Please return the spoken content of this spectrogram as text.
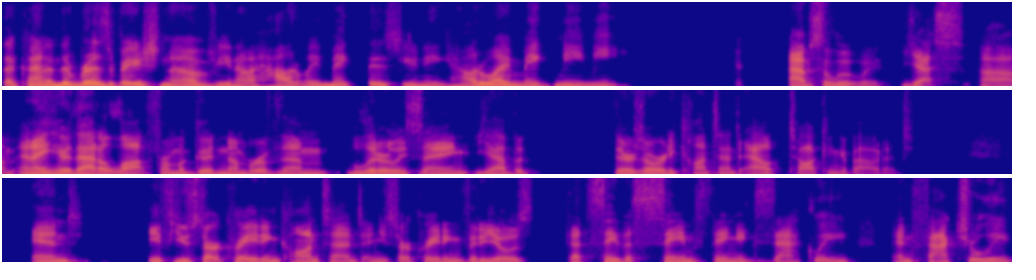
the kind of the reservation of you know how do we make this unique? How do i make me me? Absolutely yes um, and i hear that a lot from a good number of them literally saying yeah but there's already content out talking about it. And if you start creating content and you start creating videos that say the same thing exactly and factually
